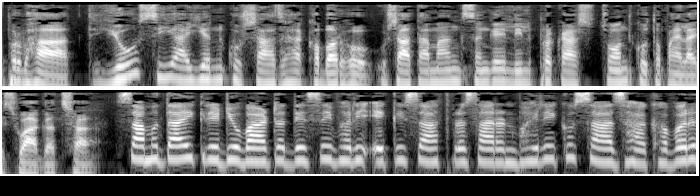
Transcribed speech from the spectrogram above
प्रभात यो सीआईएन को साझा खबर हो। उषा तामाङसँगै लील प्रकाश चन्दको तपाईँलाई स्वागत छ। सामुदायिक रेडियोबाट देशैभरि एकैसाथ प्रसारण भइरहेको साझा खबर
